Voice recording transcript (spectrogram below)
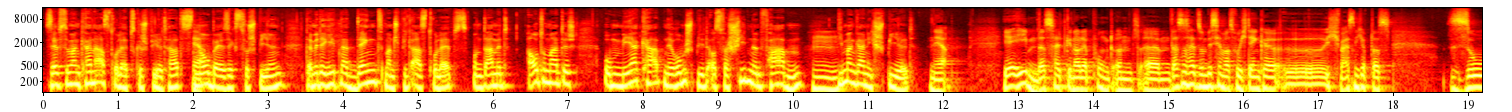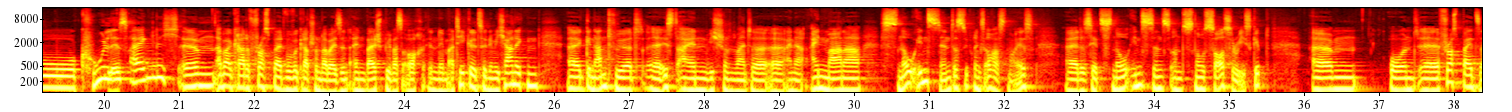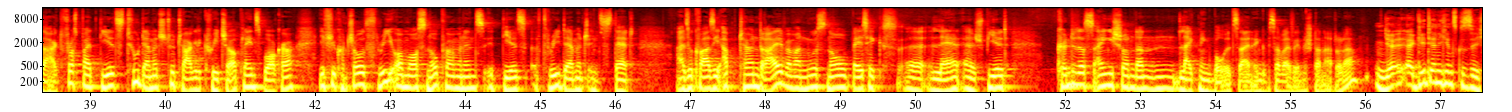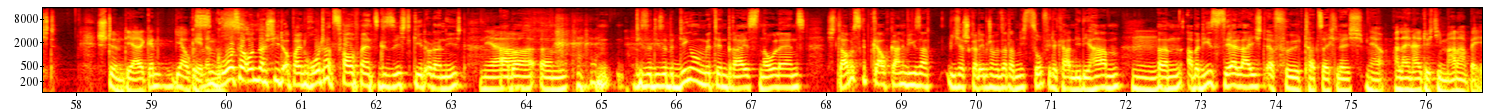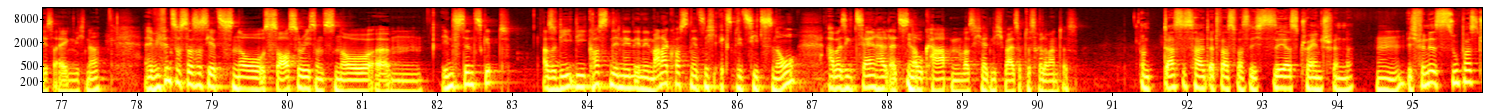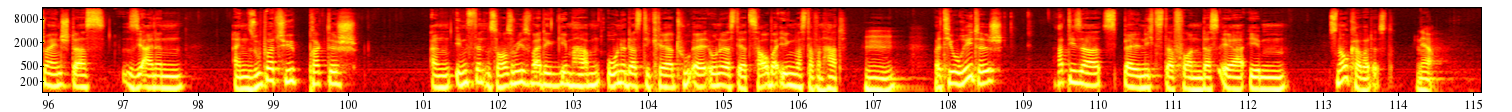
selbst wenn man keine Astrolabs gespielt hat, Snow ja. Basics zu spielen, damit der Gegner denkt, man spielt Astrolabs und damit automatisch um mehr Karten herumspielt aus verschiedenen Farben, hm. die man gar nicht spielt. Ja. Ja, eben, das ist halt genau der Punkt. Und ähm, das ist halt so ein bisschen was, wo ich denke, äh, ich weiß nicht, ob das so cool ist eigentlich. Ähm, aber gerade Frostbite, wo wir gerade schon dabei sind, ein Beispiel, was auch in dem Artikel zu den Mechaniken äh, genannt wird, äh, ist ein, wie ich schon meinte, äh, eine Einmana Snow Instant. Das ist übrigens auch was Neues, äh, dass es jetzt Snow Instants und Snow Sorceries gibt. Ähm, und äh, Frostbite sagt, Frostbite deals 2 damage to target creature or planeswalker. If you control 3 or more snow permanents, it deals 3 damage instead. Also quasi ab Turn 3, wenn man nur Snow Basics äh, äh, spielt, könnte das eigentlich schon dann ein Lightning Bolt sein, in gewisser Weise in Standard, oder? Ja, er geht ja nicht ins Gesicht. Stimmt, ja, ja, okay. Das ist ein großer Unterschied, ob ein roter Zauber ins Gesicht geht oder nicht. Ja. Aber ähm, diese, diese Bedingung mit den drei Snowlands, ich glaube, es gibt auch gar nicht, wie gesagt, wie ich ja gerade eben schon gesagt habe, nicht so viele Karten, die die haben. Hm. Ähm, aber die ist sehr leicht erfüllt tatsächlich. Ja, allein halt durch die Mana Base eigentlich, ne? Äh, wie findest du es, dass es jetzt Snow Sorceries und Snow ähm, Instants gibt? Also die, die kosten in den, in den Mana-Kosten jetzt nicht explizit Snow, aber sie zählen halt als Snow-Karten, ja. was ich halt nicht weiß, ob das relevant ist. Und das ist halt etwas, was ich sehr strange finde. Mhm. Ich finde es super strange, dass sie einen, einen Supertyp praktisch an Instant Sorceries weitergegeben haben, ohne dass die Kreatur, äh, ohne dass der Zauber irgendwas davon hat. Mhm. Weil theoretisch hat dieser Spell nichts davon, dass er eben snow-covered ist. Ja.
